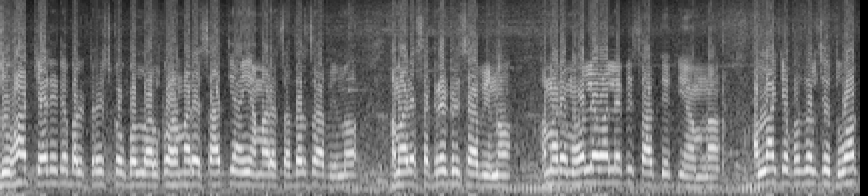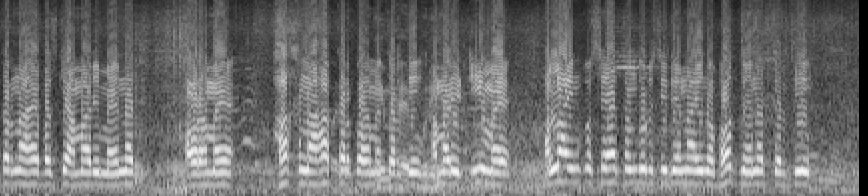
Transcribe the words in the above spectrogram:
जुहा चैरिटेबल ट्रस्ट को बलवाल को हमारे साथियाँ ही हमारे सदर साहब इनो हमारे सेक्रेटरी साहब इनो हमारे मोहल्ले वाले भी साथ देती हैं हमना। अल्लाह के फजल से दुआ करना है बस कि हमारी मेहनत और हमें हक ना हक कर को हमें करती हमारी टीम है। अल्लाह इनको सेहत तंदुरुस्ती देना इन्होंने बहुत मेहनत करती।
